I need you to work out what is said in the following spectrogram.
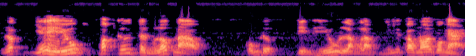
rất dễ hiểu, bất cứ từng lớp nào cũng được tìm hiểu lần lần những cái câu nói của ngài.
